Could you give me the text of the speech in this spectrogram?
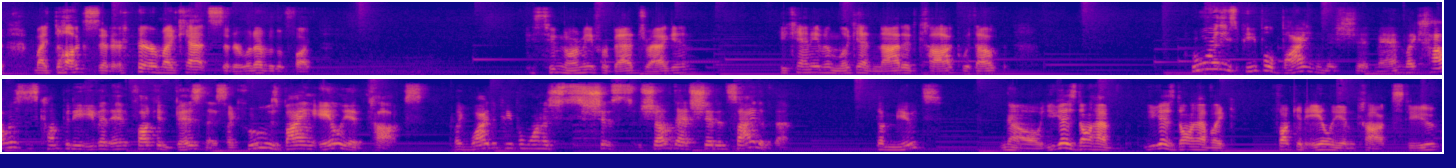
my dog sitter or my cat sitter, whatever the fuck. He's too normy for bad dragon. He can't even look at knotted cock without. Who are these people buying this shit, man? Like, how is this company even in fucking business? Like, who is buying alien cocks? Like, why do people want to sh- shove that shit inside of them? The mutes? No, you guys don't have. You guys don't have like fucking alien cocks, do you?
